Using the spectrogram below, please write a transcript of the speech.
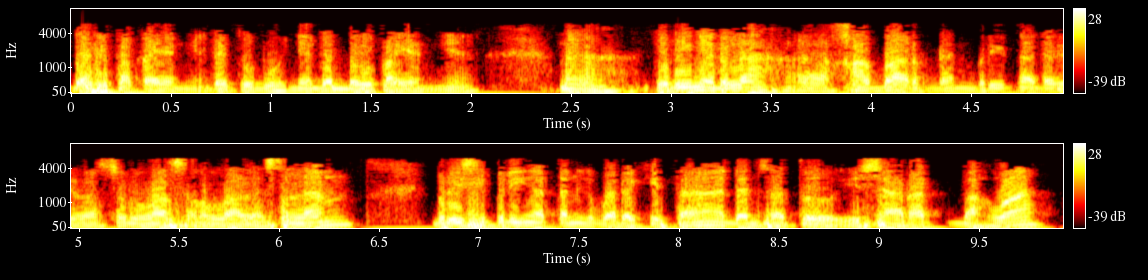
dari pakaiannya dari tubuhnya dan dari pakaiannya. Nah jadi ini adalah uh, kabar dan berita dari Rasulullah SAW berisi peringatan kepada kita dan satu isyarat bahwa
